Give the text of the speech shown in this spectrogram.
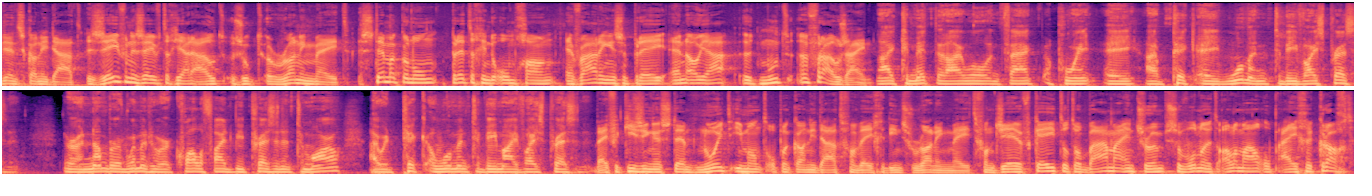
Presidentskandidaat, 77 jaar oud, zoekt een running mate. Stemmenkanon, prettig in de omgang, ervaring is een pre... en oh ja, het moet een vrouw zijn. I commit that I will in fact appoint a, I'll pick a woman to be vice president. There are a number of women who are qualified to be president tomorrow. I would pick a woman to be my vice president. Bij verkiezingen stemt nooit iemand op een kandidaat vanwege diens running mate. Van JFK tot Obama en Trump, ze wonnen het allemaal op eigen kracht.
